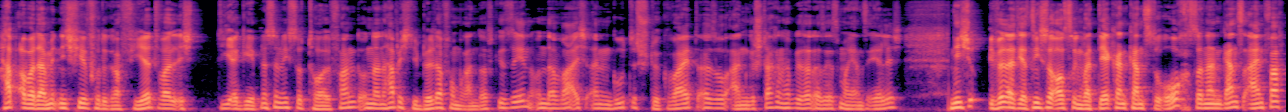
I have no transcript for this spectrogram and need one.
Hab aber damit nicht viel fotografiert, weil ich die Ergebnisse nicht so toll fand. Und dann habe ich die Bilder vom Randolph gesehen und da war ich ein gutes Stück weit also angestachelt und habe gesagt, also jetzt mal ganz ehrlich, nicht, ich will das jetzt nicht so ausdrücken, was der kann, kannst du auch, sondern ganz einfach,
